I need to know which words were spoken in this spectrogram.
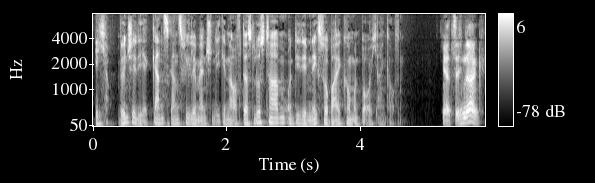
Ich wünsche dir ganz, ganz viele Menschen, die genau auf das Lust haben und die demnächst vorbeikommen und bei euch einkaufen. Herzlichen Dank.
